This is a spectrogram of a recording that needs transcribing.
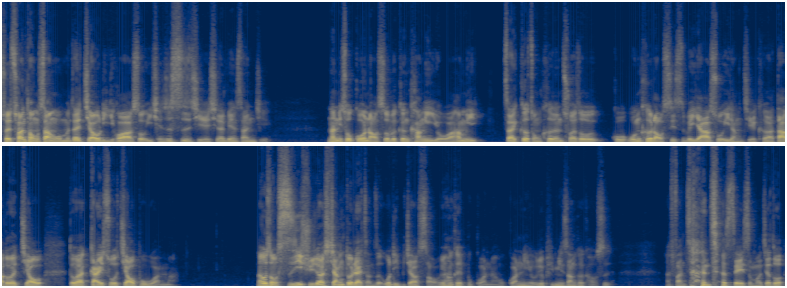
所以传统上我们在教理化的时候，以前是四节，现在变三节。那你说国文老师会不会更抗议？有啊，他们在各种课程出来之后，国文科老师也是被压缩一两节课啊，大家都在教，都在该说教不完嘛。那为什么私立学校相对来讲这问题比较少？因为他可以不管了、我管你，我就拼命上课考试。反正这些什么叫做，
